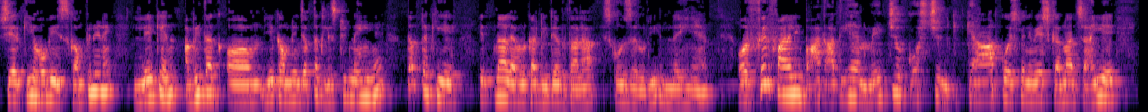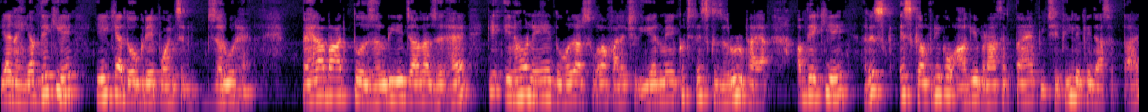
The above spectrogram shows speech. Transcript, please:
शेयर की होगी इस कंपनी ने। लेकिन अभी तक ये कंपनी जब तक लिस्टेड नहीं है, तब तक ये इतना लेवल का डिटेल बताना इसको ज़रूरी नहीं है। और फिर फाइनली बात आती है मेजर क्वेश्चन कि क्या आपको इस इसमें निवेश करना चाहिए या नहीं। अब देखिए एक या दो ग्रे पॉइंट्स ज़रूर है। पहला बात तो ज़रूरी ये जानना है कि इन्होंने 2016 फाइनेंशियल ईयर में कुछ रिस्क ज़रूर उठाया। अब देखिए रिस्क इस कंपनी को आगे बढ़ा सकता है, पीछे भी लेके जा सकता है।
